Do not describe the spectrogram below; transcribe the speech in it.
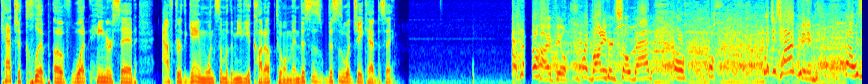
catch a clip of what Haener said after the game when some of the media caught up to him, and this is this is what Jake had to say. I don't know how I feel. My body hurts so bad. Oh, oh, what just happened? That was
